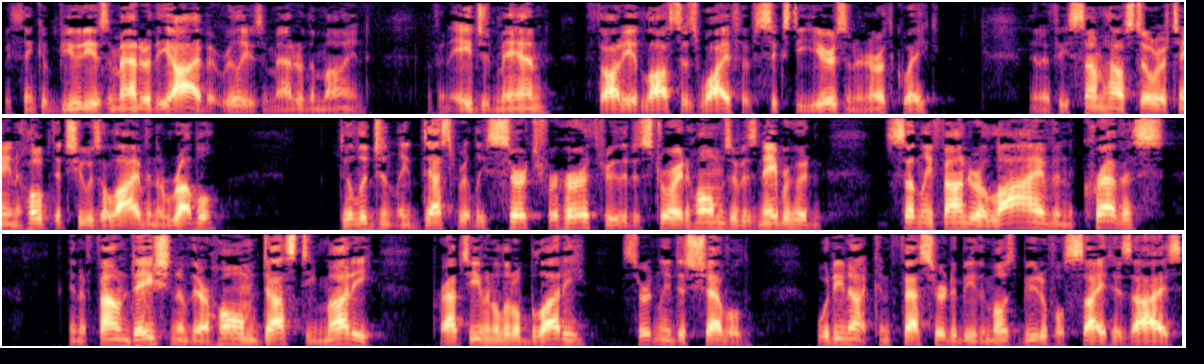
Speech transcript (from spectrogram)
We think of beauty as a matter of the eye, but really as a matter of the mind. If an aged man thought he had lost his wife of 60 years in an earthquake, and if he somehow still retained hope that she was alive in the rubble, diligently, desperately searched for her through the destroyed homes of his neighborhood, suddenly found her alive in the crevice, in a foundation of their home, dusty, muddy, perhaps even a little bloody, certainly disheveled, would he not confess her to be the most beautiful sight his eyes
